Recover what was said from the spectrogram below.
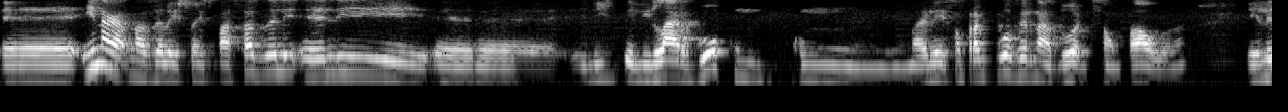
É, e na, nas eleições passadas ele, ele, é, ele, ele, largou com, com uma eleição para governador de São Paulo. Né? Ele,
